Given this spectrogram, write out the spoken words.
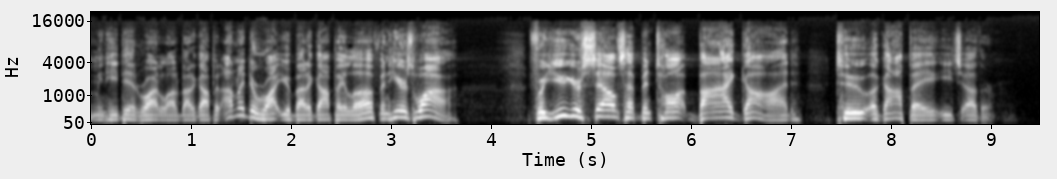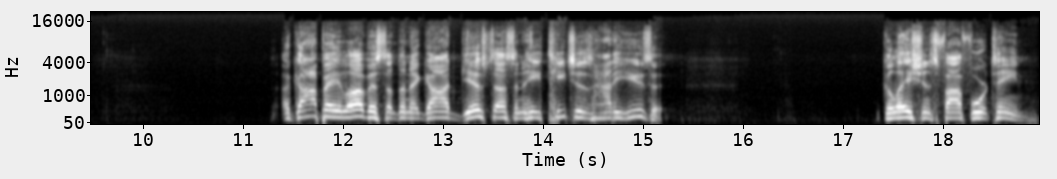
I mean, he did write a lot about agape. I don't need to write you about agape love, and here's why. For you yourselves have been taught by God to agape each other. Agape love is something that God gives to us and he teaches how to use it. Galatians 5:14.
